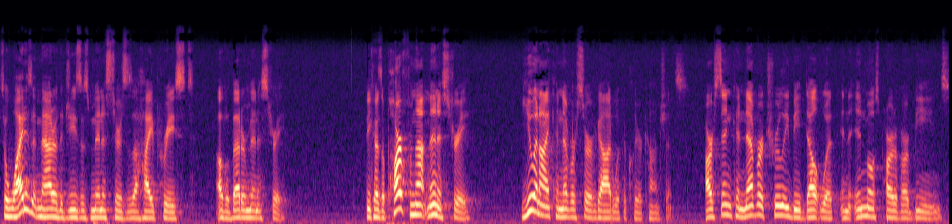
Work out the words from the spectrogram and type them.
So, why does it matter that Jesus ministers as a high priest of a better ministry? Because apart from that ministry, you and I can never serve God with a clear conscience. Our sin can never truly be dealt with in the inmost part of our beings,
